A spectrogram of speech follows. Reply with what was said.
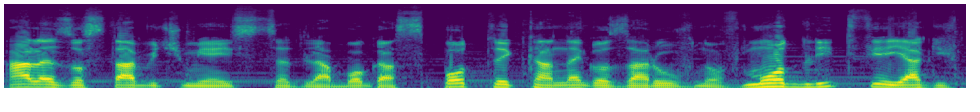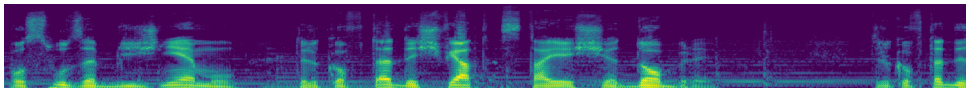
ale zostawić miejsce dla Boga spotykanego zarówno w modlitwie, jak i w posłudze bliźniemu. Tylko wtedy świat staje się dobry. Tylko wtedy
